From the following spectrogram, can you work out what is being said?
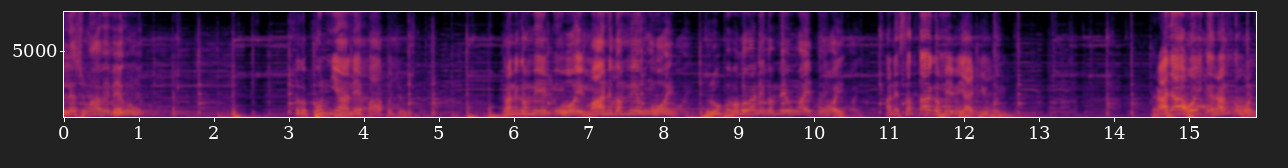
છેલ્લે શું આવે ભેગું? તો કે પુણ્ય અને પાપ જો. ધન ગમે એટલું હોય, માન ગમે એવું હોય, રૂપ ભગવાને ગમે એવું આપ્યું હોય, અને સત્તા ગમે એવી આપી હોય. રાજા હોય કે રંક હોય,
